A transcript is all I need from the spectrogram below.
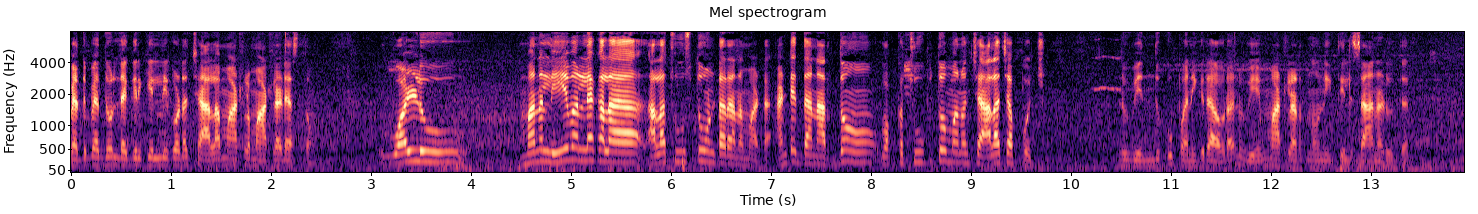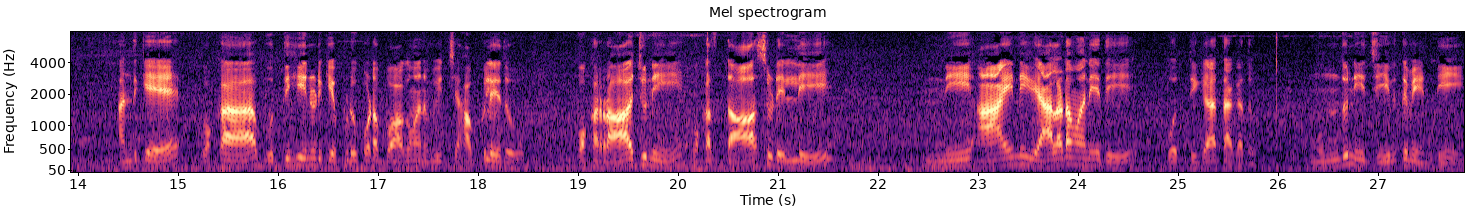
పెద్ద పెద్దోళ్ళ దగ్గరికి వెళ్ళి కూడా చాలా మాటలు మాట్లాడేస్తాం. వాళ్ళు మనల్ని ఏమనలేక అలా అలా చూస్తూ ఉంటారన్నమాట. అంటే దాని అర్థం ఒక్క చూపుతో మనం చాలా చెప్పొచ్చు. నువ్వెందుకు పనికిరావురా? నువ్వేం మాట్లాడుతున్నావు? నీకు తెలుసా అని అడుగుతారు. అందుకే ఒక బుద్ధిహీనుడికి ఎప్పుడు కూడా భోగం అనుభవించే హక్కు లేదు. ఒక రాజుని ఒక దాసుడు వెళ్ళి నీ ఆయన్ని వేలడం అనేది బొత్తిగా తగదు. ముందు నీ జీవితం ఏంటి?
